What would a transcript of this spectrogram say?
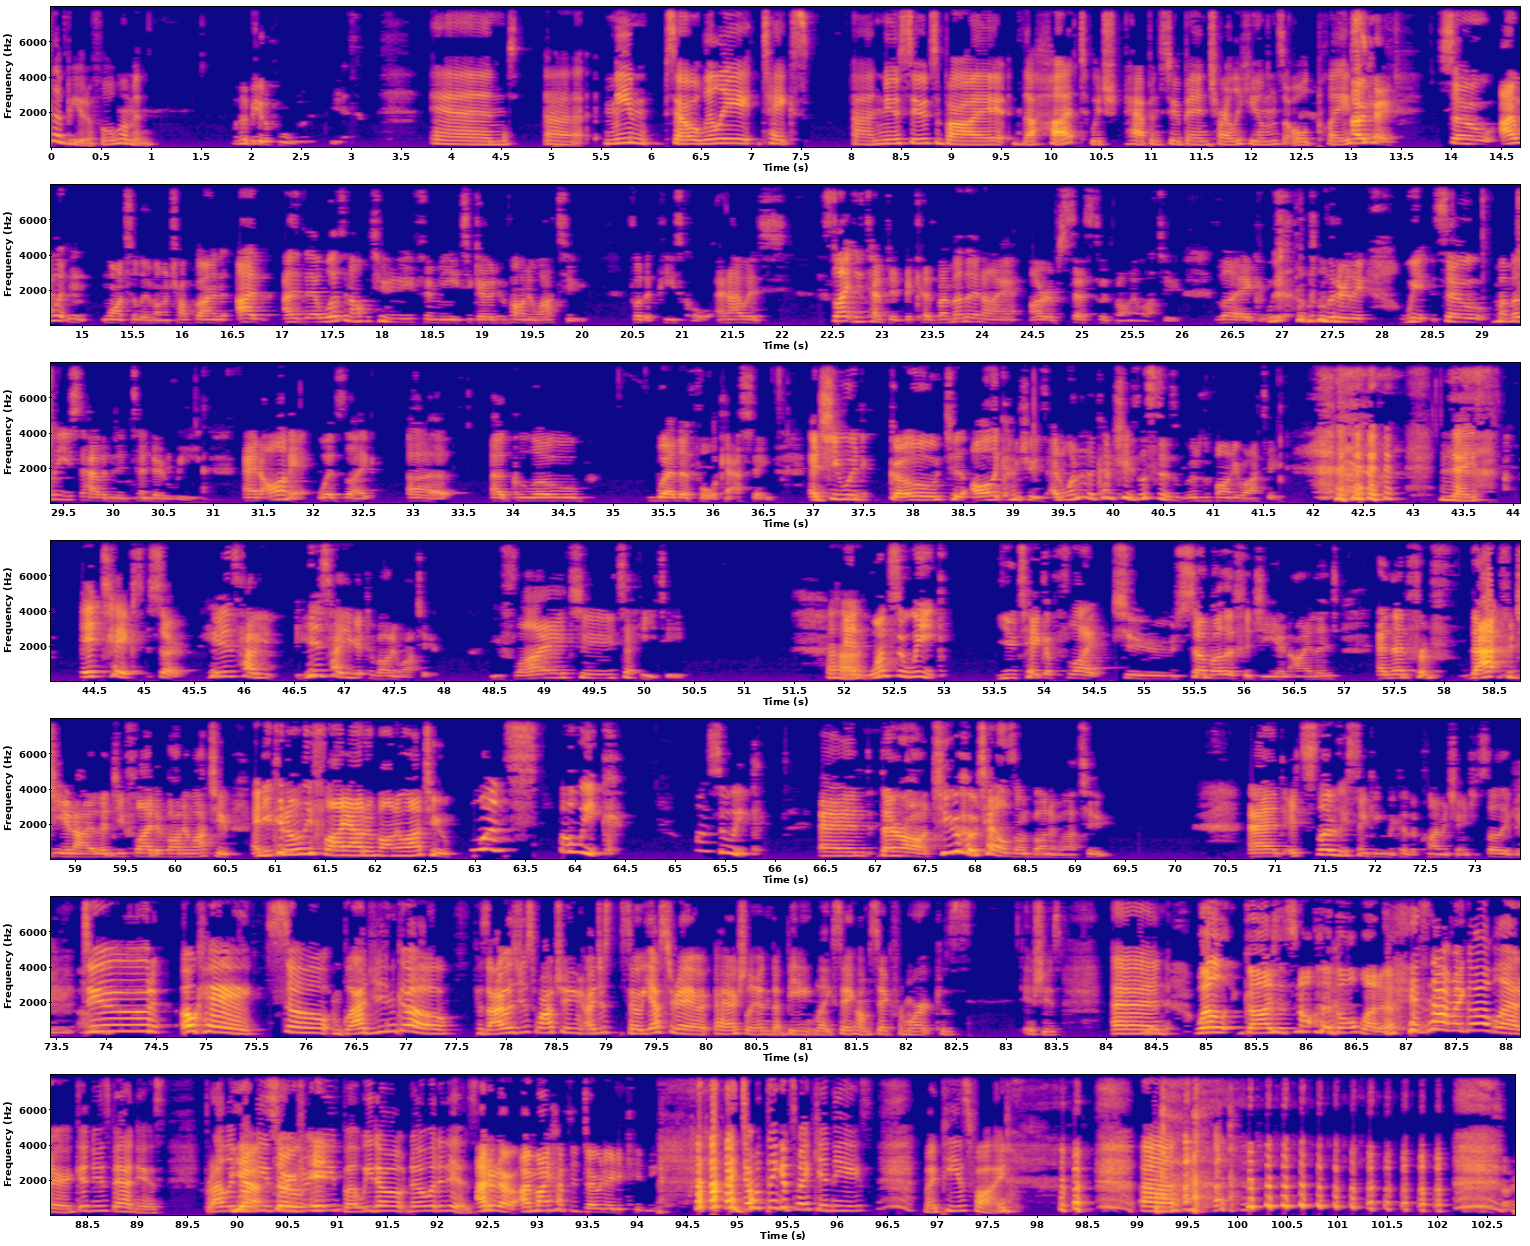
the beautiful woman. What a beautiful one. Yes. And uh, mean, so Lily takes uh, new suits by the hut, which happens to have been Charlie Hulme's old place. Okay, so I wouldn't want to live on a tropical island. I, I there was an opportunity for me to go to Vanuatu for the Peace Corps, and I was slightly tempted because my mother and I are obsessed with Vanuatu. Like literally, we. So my mother used to have a Nintendo Wii, and on it was like a a globe weather forecasting, and she would go to all the countries, and one of the countries listed was Vanuatu. nice. It takes so here's how you here's how you get to Vanuatu. You fly to Tahiti, Uh-huh. and once a week you take a flight to some other Fijian island, and then from that Fijian island you fly to Vanuatu, and you can only fly out of Vanuatu once a week, once a week. And there are two hotels on Vanuatu. And it's slowly sinking because of climate change. It's slowly being um, Dude, okay. So I'm glad you didn't go because I was just watching. I just so yesterday I, I actually ended up being like staying home sick from work because issues, and Well, guys, it's not her gallbladder. it's not my gallbladder. Good news, bad news. Probably Yeah, will need so surgery, it- but we don't know what it is. I don't know. I might have to donate a kidney. I don't think it's my kidneys. My pee is fine. uh.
